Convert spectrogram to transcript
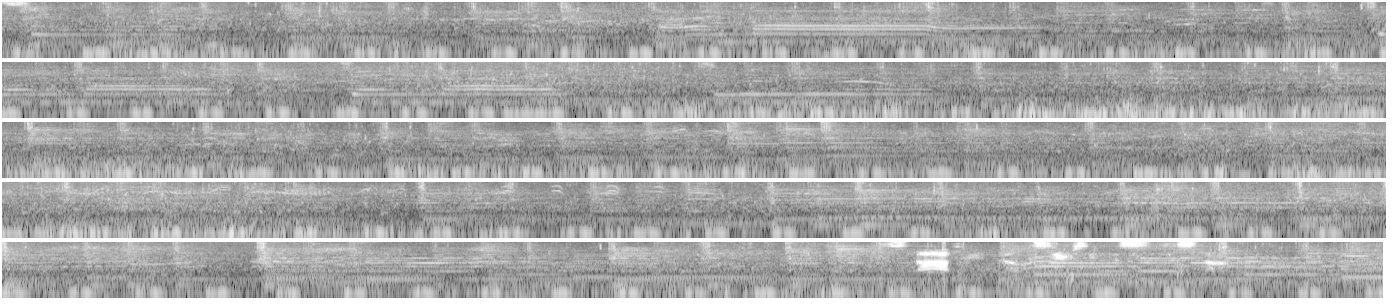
Thanks. stop it. No, seriously, this is the stop.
